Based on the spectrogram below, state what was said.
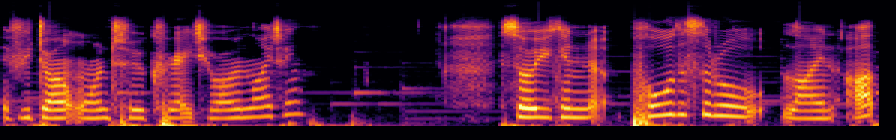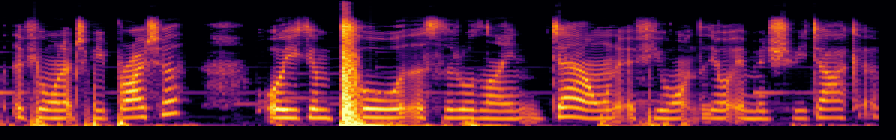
if you don't want to create your own lighting. So you can pull this little line up if you want it to be brighter or you can pull this little line down if you want your image to be darker.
